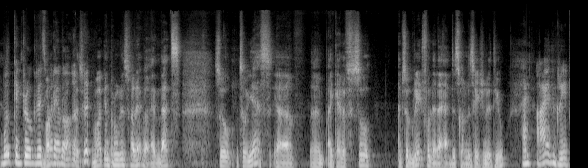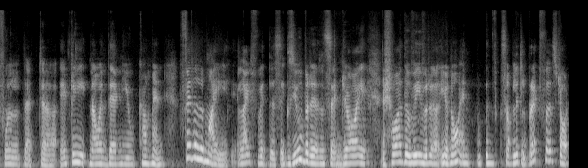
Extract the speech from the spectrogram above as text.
Work in progress Work in progress, work in progress forever, and that's so. So yes, uh, um, I kind of so I'm so grateful that I had this conversation with you. And I am grateful that uh, every now and then you come and fill my life with this exuberance and joy, joie vivre, you know, and some little breakfast or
